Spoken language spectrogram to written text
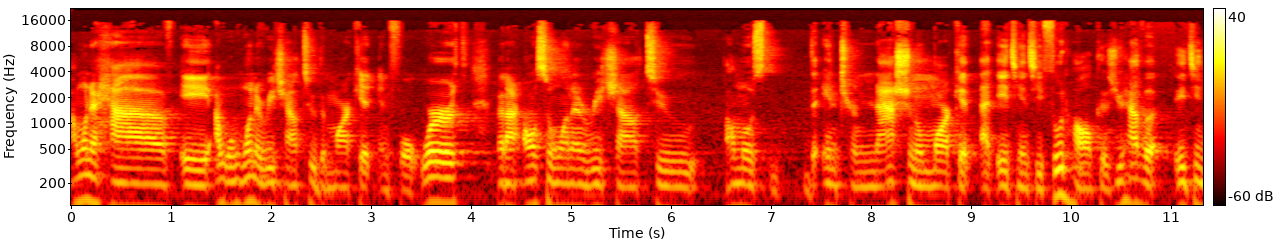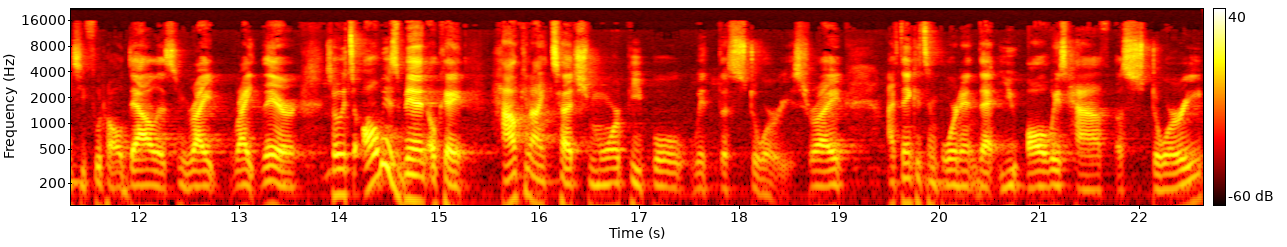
I want to have a, I want to reach out to the market in Fort Worth, but I also want to reach out to almost the international market at AT&T Food Hall because you have a AT&T Food Hall Dallas right right there. So it's always been okay. How can I touch more people with the stories, right? I think it's important that you always have a story.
